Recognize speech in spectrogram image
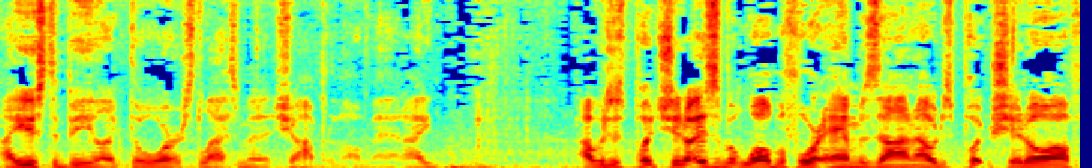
I used to be like the worst last minute shopper though, man. I I would just put shit. Off this is well before Amazon. I would just put shit off.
